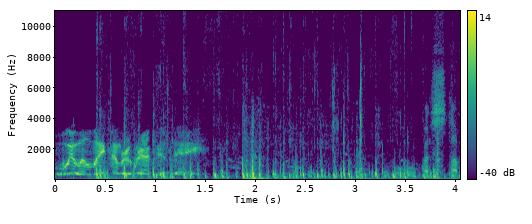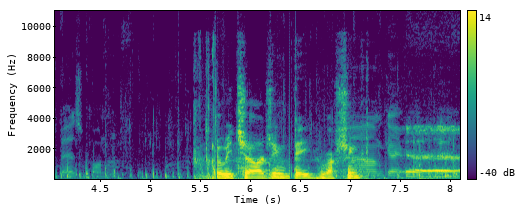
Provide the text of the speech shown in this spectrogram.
We will make them regret this day. Ooh, bästa B-spawnen. Are we charging B? Rushing? I'm going Yeah.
